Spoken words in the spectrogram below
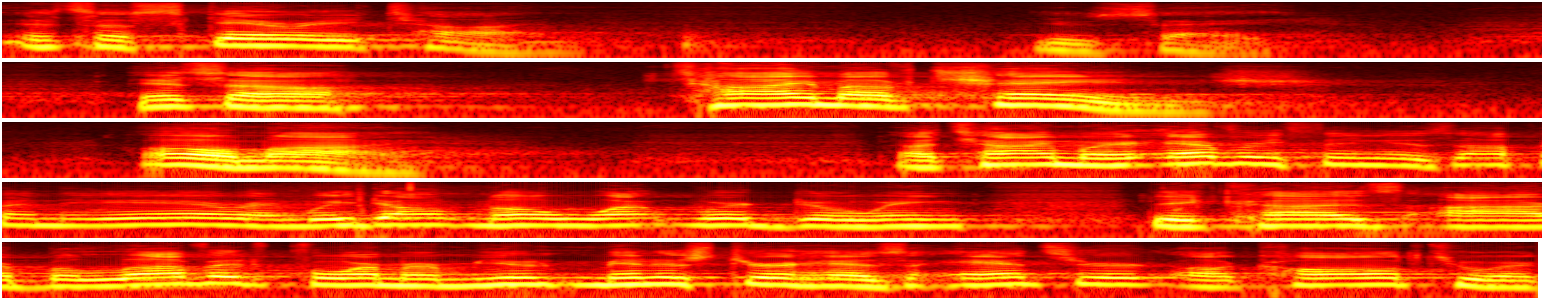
It's a scary time, you say. It's a time of change. Oh my. A time where everything is up in the air and we don't know what we're doing because our beloved former minister has answered a call to a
